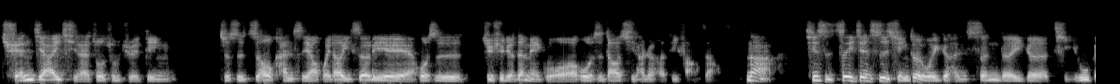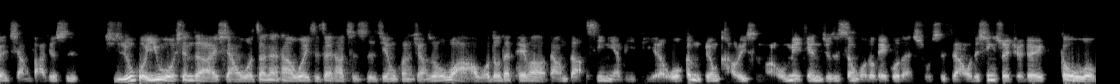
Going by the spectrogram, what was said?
全家一起来做出决定，就是之后看是要回到以色列，或是继续留在美国，或者是到其他任何地方这样子。那其实这件事情对我一个很深的一个体悟跟想法就是，如果以我现在来想，我站在他的位置，在他此时间，我可能想说，哇，我都在 PayPal 当到 Senior VP 了，我根本不用考虑什么，我每天就是生活都可以过得很舒适，这样我的薪水绝对够我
